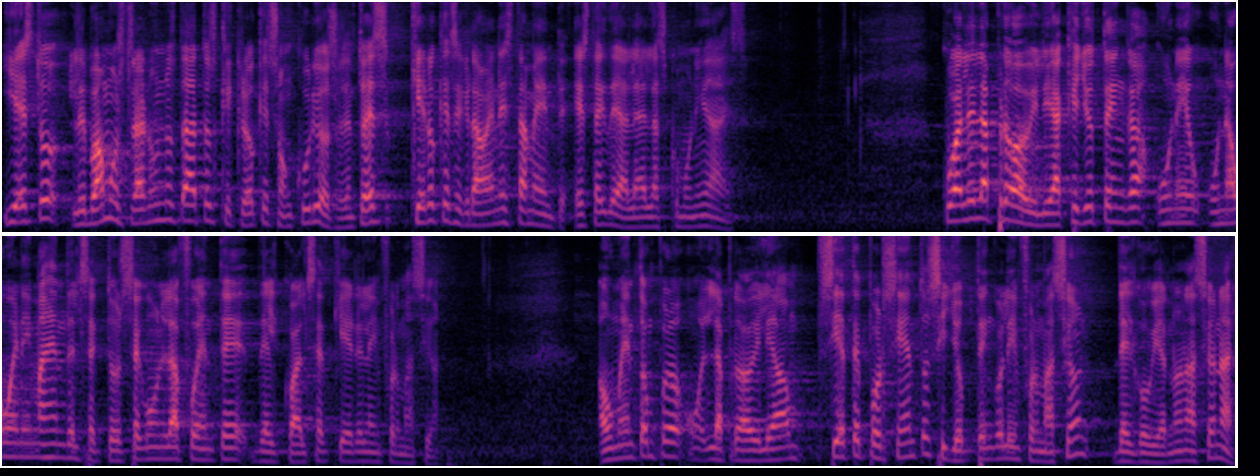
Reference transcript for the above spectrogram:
Y esto les voy a mostrar unos datos que creo que son curiosos. Entonces, quiero que se graben esta mente, esta idea, la de las comunidades. ¿Cuál es la probabilidad que yo tenga una, una buena imagen del sector según la fuente del cual se adquiere la información? Aumenta la probabilidad un 7% si yo obtengo la información del gobierno nacional.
